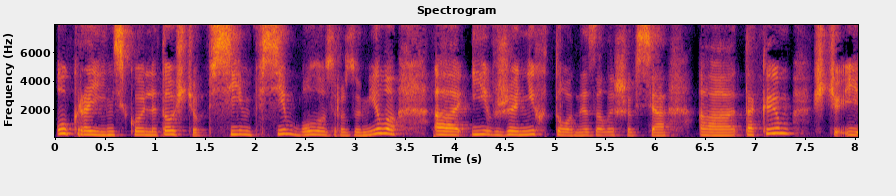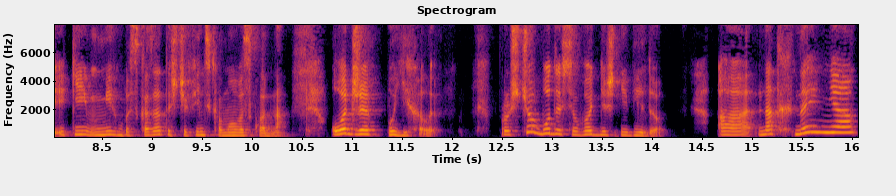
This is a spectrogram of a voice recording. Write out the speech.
українською, для того, щоб всім всім було зрозуміло, а, і вже ніхто не залишився а, таким що, який міг би сказати, що фінська мова складна. Отже, поїхали. Про що буде сьогоднішнє відео? А, Натхнення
